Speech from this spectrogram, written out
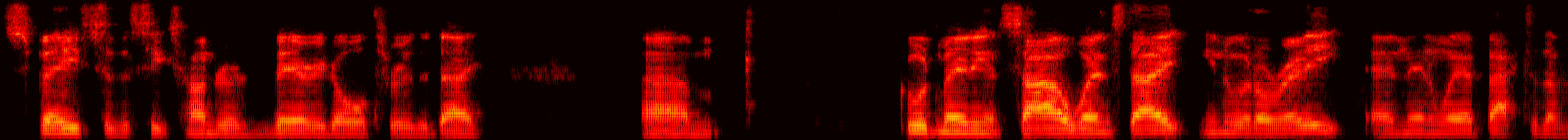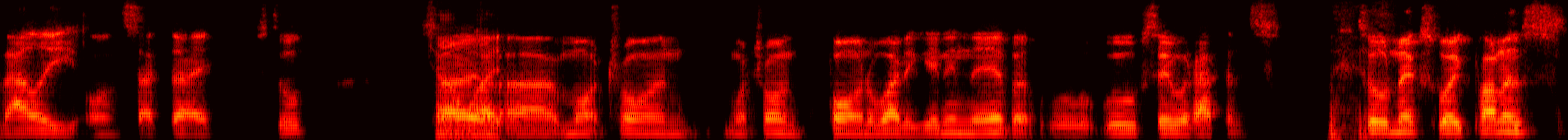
speeds to the 600 varied all through the day. Um, good meeting at Sale Wednesday. You knew it already, and then we're back to the Valley on Saturday. Still, so uh, might try and might try and find a way to get in there, but we'll we'll see what happens. Till next week, punters.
